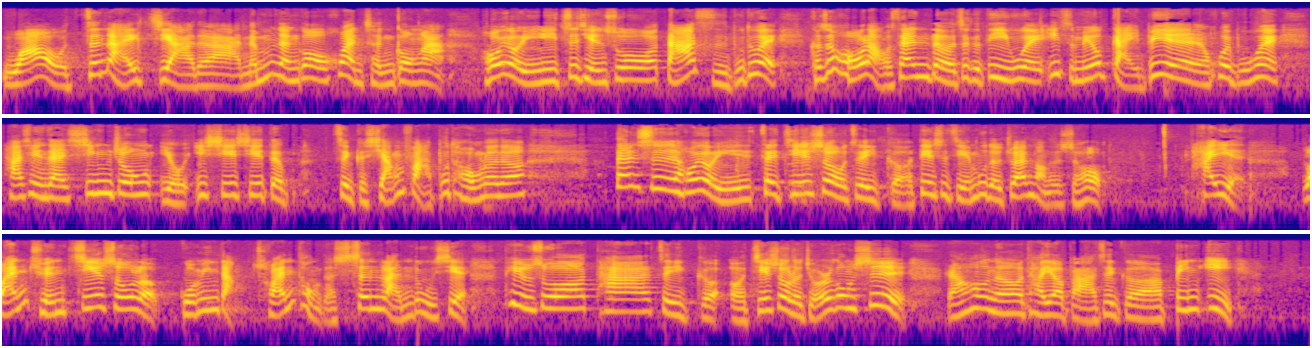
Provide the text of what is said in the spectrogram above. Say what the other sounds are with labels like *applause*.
哇哦，真的还假的啊？能不能够换成功啊？侯友谊之前说打死不退，可是侯老三的这个地位一直没有改变，会不会他现在心中有一些些的这个想法不同了呢？但是侯友谊在接受这个电视节目的专访的时候，他也。完全接收了国民党传统的深蓝路线，譬如说他这个呃接受了九二共识，然后呢他要把这个兵役，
